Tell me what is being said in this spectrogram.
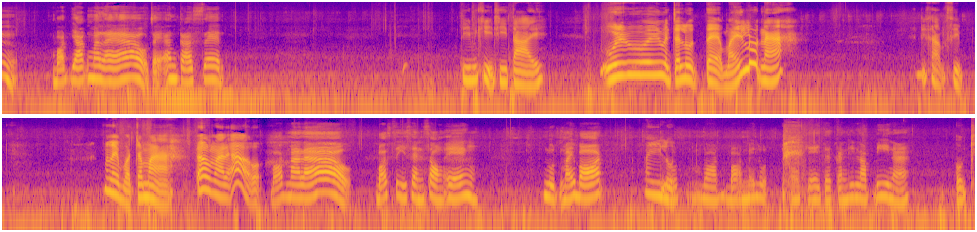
นบอสยักษ์มาแล้วใจแอนกราเซตทีไม่กี่ทีตาย อุ้ยอุ้ยเหมือนจะหลุดแต่ไม่หลุดนะ ที่สามสิบเมื่อไหร่บอสจะมา เออมาแล้ว บอสมาแล้ว บอสสี่แสนสองเอง หลุดไหมบอส ไม่หลุด บอสบอสไม่หลุด โอเค เจอกันที่ล็อบบี้นะ โอเค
